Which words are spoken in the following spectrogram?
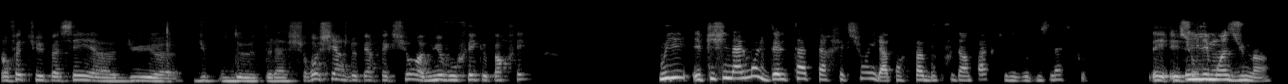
En fait, tu es passé euh, du, euh, du de, de, la recherche de perfection à mieux vaut fait que parfait. Oui, et puis finalement, le delta de perfection, il n'apporte pas beaucoup d'impact au niveau business. Et, et, il est moins humain.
